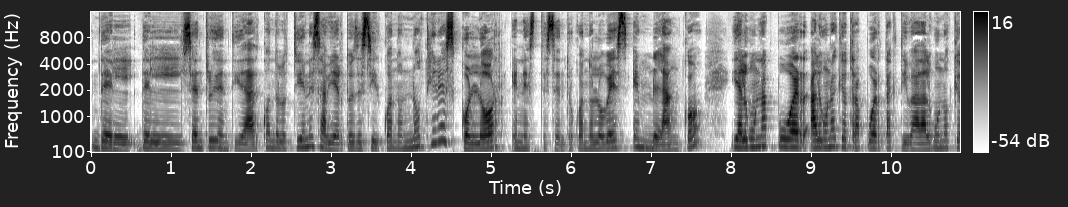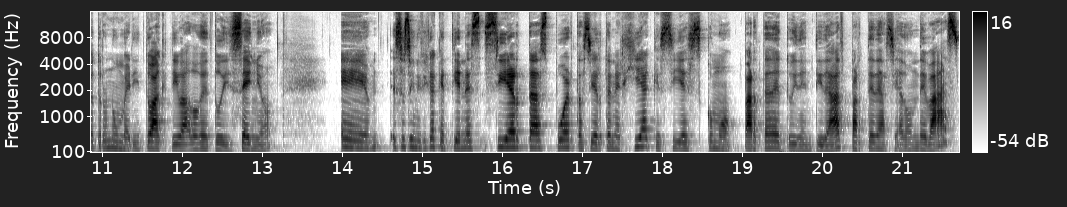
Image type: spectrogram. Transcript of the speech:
del, centro de identidad, cuando lo tienes abierto, es decir, cuando no tienes color en este centro, cuando lo ves en blanco y alguna, alguna que otra puerta activada, alguno que otro numerito activado de tu diseño, eh, eso significa que tienes ciertas puertas, cierta energía que sí es como parte de tu identidad, parte de hacia dónde vas,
